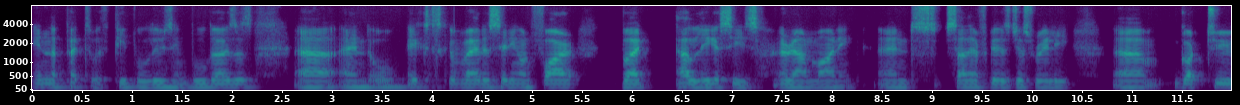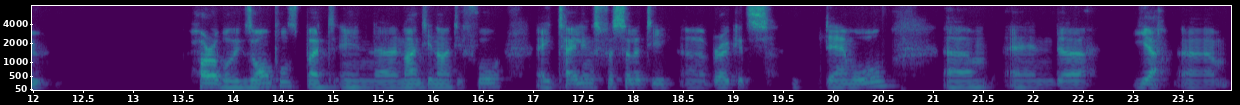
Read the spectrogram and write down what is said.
in the pit with people losing bulldozers uh, and or excavators setting on fire, but our legacies around mining. And South Africa has just really um, got two horrible examples, but in uh, 1994, a tailings facility uh, broke its dam wall. Um, and uh, yeah, um,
